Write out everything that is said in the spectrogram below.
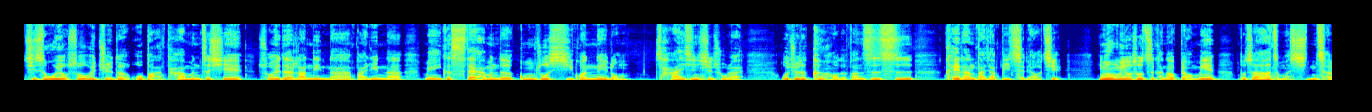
其实我有时候会觉得，我把他们这些所谓的蓝领啊、白领啊，每一个时代他们的工作习惯内容差异性写出来，我觉得更好的方式是可以让大家彼此了解。因为我们有时候只看到表面，不知道它怎么形成，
